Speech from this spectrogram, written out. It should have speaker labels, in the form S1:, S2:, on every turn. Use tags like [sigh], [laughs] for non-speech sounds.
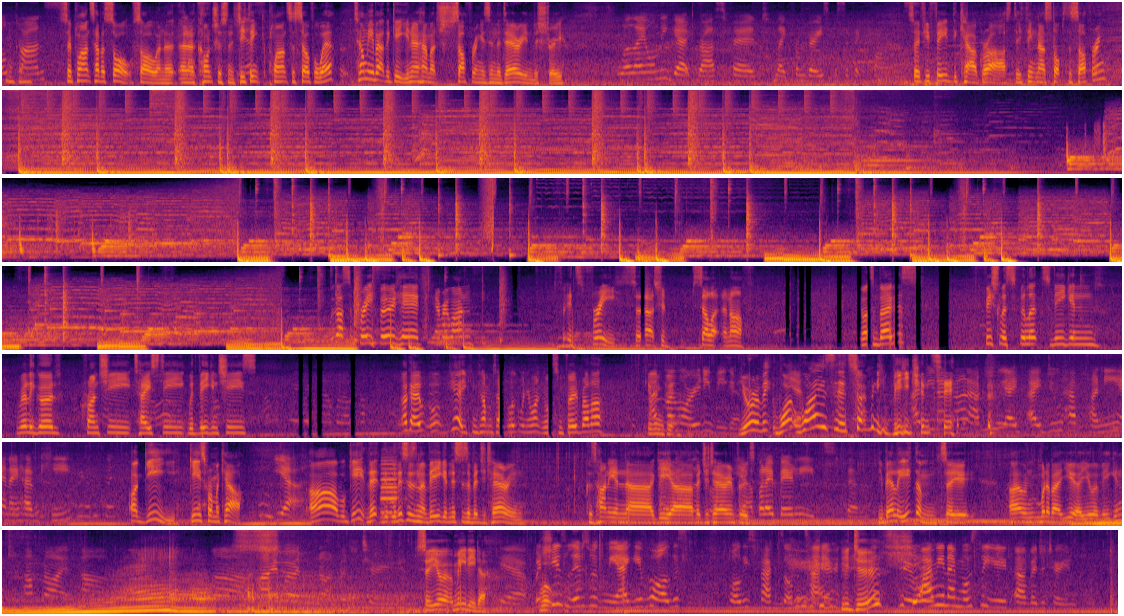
S1: All plants.
S2: So plants have a soul, soul and a, and a consciousness. Do you
S1: Yes.
S2: think plants are self-aware? Tell me about the ghee. You know how much suffering is in the dairy industry.
S1: Well, I only get grass fed, like from very specific farms.
S2: So if you feed the cow grass, do you think that stops the suffering? Here, everyone. It's free, so that should sell it enough. You want some burgers? Fishless fillets, vegan, really good, crunchy, tasty, with vegan cheese. Okay, well, yeah, you can come and take a look when you want. You want some food, brother?
S1: I'm, I'm already vegan.
S2: You're a ve- what,
S1: Yeah.
S2: Why is there so many
S1: I mean,
S2: vegans
S1: I'm
S2: here?
S1: not actually. I, I do have honey and I have ghee.
S2: Oh, ghee. Ghee's from a cow.
S1: Yeah.
S2: Oh, well, ghee. Th- well, this isn't a vegan. This is a vegetarian. Because honey and uh, ghee are
S1: that's
S2: vegetarian
S1: what- yeah,
S2: foods.
S1: but I barely eat them.
S2: You barely eat them. So, you, um, what about you? Are you a vegan?
S1: I'm not. Um, uh, I'm a non-vegetarian.
S2: So you're a meat eater.
S1: Yeah. But
S2: Well-
S1: she lives with me. I give her all this, all these facts all the time. [laughs]
S2: You do?
S1: True. I mean, I mostly eat uh, vegetarian.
